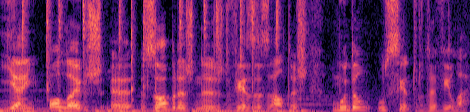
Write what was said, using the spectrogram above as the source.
e em Oleiros, as obras nas Devesas Altas mudam o centro da vila.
